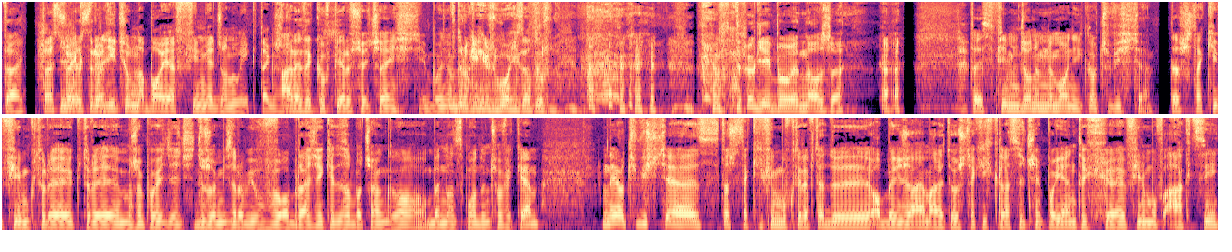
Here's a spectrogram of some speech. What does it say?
tak. To jest człowiek, który liczył naboje w filmie John Wick, także... Ale tylko w pierwszej części. Bo nie... W drugiej już było ich za dużo. w drugiej były noże. To jest film Johnny Mnemonic oczywiście. Też taki film, który, który można powiedzieć dużo mi zrobił w wyobraźni, kiedy zobaczyłem go będąc młodym człowiekiem. No i oczywiście też z takich filmów, które wtedy obejrzałem, ale to już takich klasycznie pojętych e, filmów akcji,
